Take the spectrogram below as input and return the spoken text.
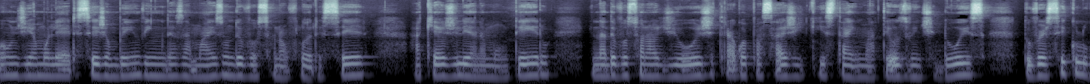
Bom dia, mulheres, sejam bem-vindas a mais um Devocional Florescer. Aqui é a Juliana Monteiro e na devocional de hoje trago a passagem que está em Mateus 22, do versículo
